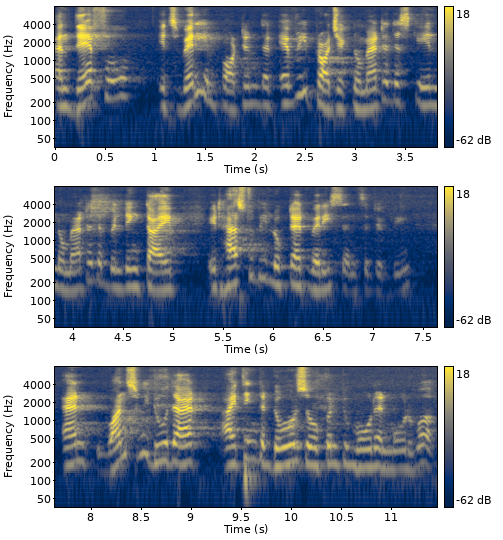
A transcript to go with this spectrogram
And therefore, it's very important that every project, no matter the scale, no matter the building type, it has to be looked at very sensitively. And once we do that, I think the doors open to more and more work.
